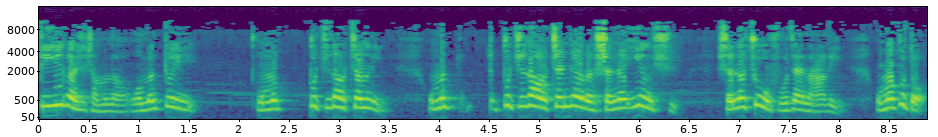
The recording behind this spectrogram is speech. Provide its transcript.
第一个是什么呢？我们对，我们不知道真理，我们不知道真正的神的应许，神的祝福在哪里，我们不懂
